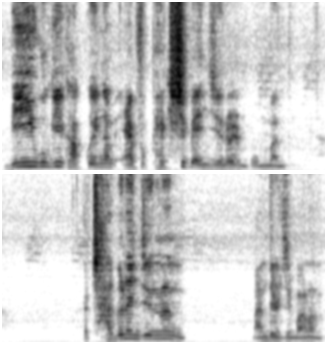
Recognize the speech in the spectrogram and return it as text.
미국이 갖고 있는 F-110 엔진을 못 만듭니다. 그러니까 작은 엔진은 만들지만은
